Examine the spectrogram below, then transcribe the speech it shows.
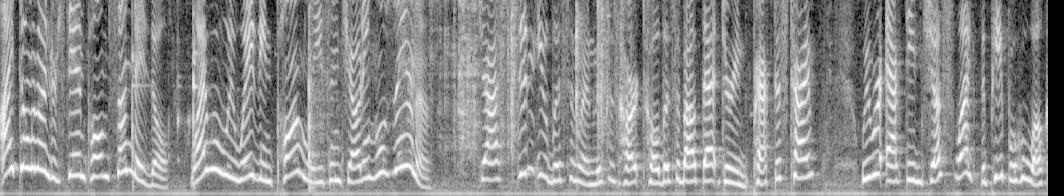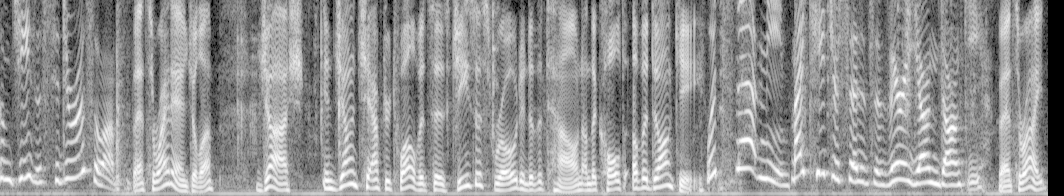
I don't understand Palm Sunday though. Why were we waving palm leaves and shouting Hosanna? Josh, didn't you listen when Mrs. Hart told us about that during practice time? We were acting just like the people who welcomed Jesus to Jerusalem. That's right, Angela. Josh, in John chapter 12, it says Jesus rode into the town on the colt of a donkey. What's that mean? My teacher said it's a very young donkey. That's right.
